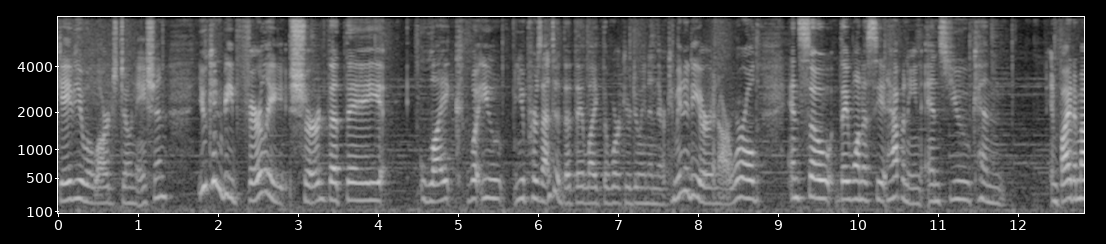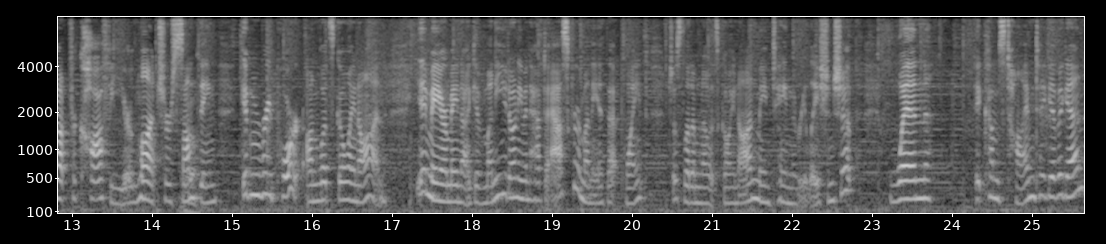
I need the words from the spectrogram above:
gave you a large donation, you can be fairly assured that they like what you you presented that they like the work you're doing in their community or in our world and so they want to see it happening and you can invite them out for coffee or lunch or something give them a report on what's going on. You may or may not give money you don't even have to ask for money at that point just let them know what's going on maintain the relationship. When it comes time to give again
